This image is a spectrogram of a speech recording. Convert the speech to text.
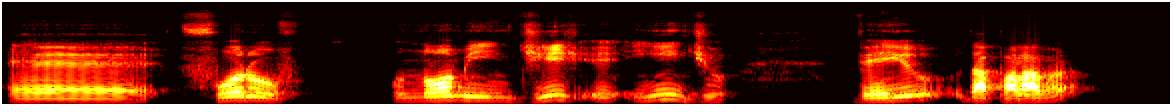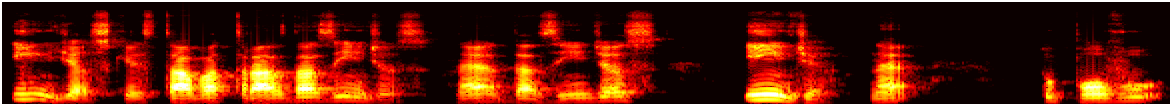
é, foram o nome índio veio da palavra Índias, que estava atrás das Índias, né, das Índias, Índia, né, do povo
